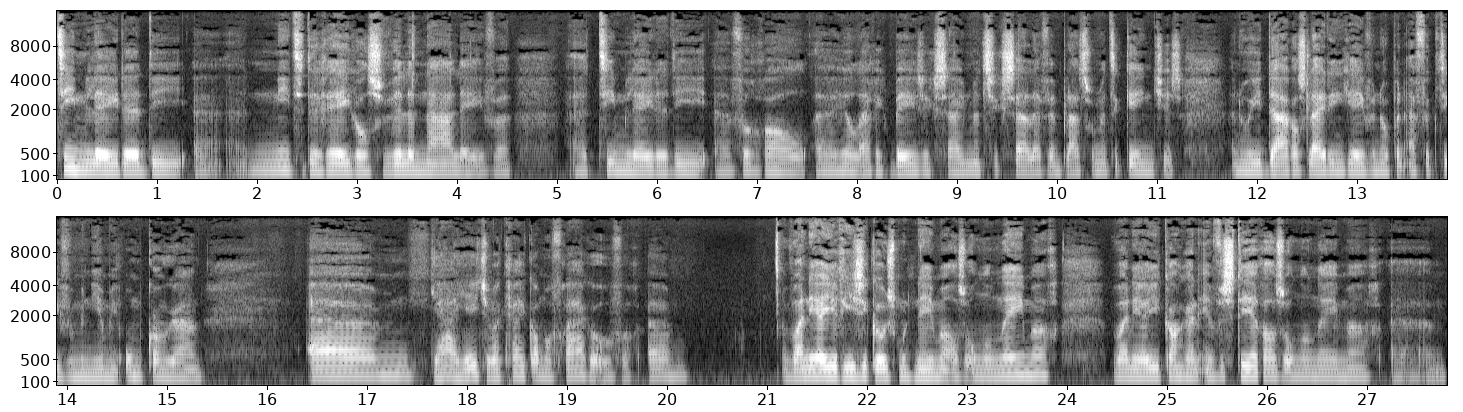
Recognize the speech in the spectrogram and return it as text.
teamleden die uh, niet de regels willen naleven. Uh, teamleden die uh, vooral heel erg bezig zijn met zichzelf in plaats van met de kindjes. En hoe je daar als leidinggevende op een effectieve manier mee om kan gaan. Um, ja, jeetje, waar krijg ik allemaal vragen over? Um, wanneer je risico's moet nemen als ondernemer. Wanneer je kan gaan investeren als ondernemer. Um,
